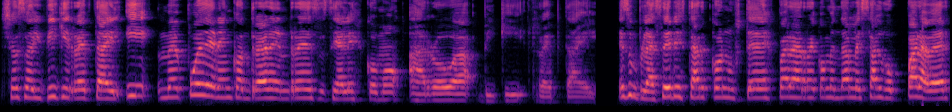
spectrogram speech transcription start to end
Yo soy Vicky Reptile y me pueden encontrar en redes sociales como arroba Vicky Reptile. Es un placer estar con ustedes para recomendarles algo para ver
